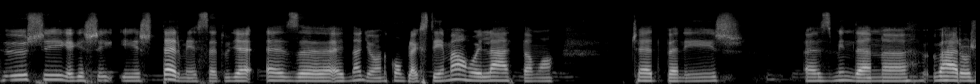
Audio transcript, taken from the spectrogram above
hőség, egészség és természet. Ugye ez egy nagyon komplex téma, ahogy láttam a chatben is, ez minden város,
